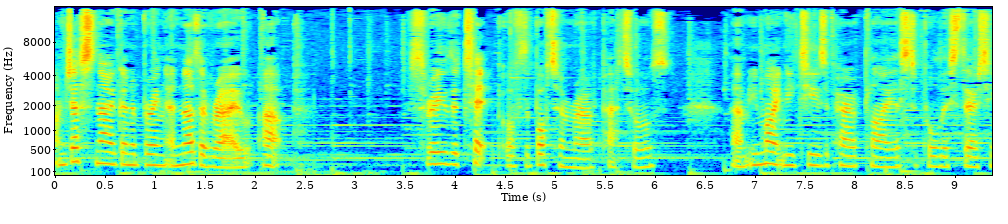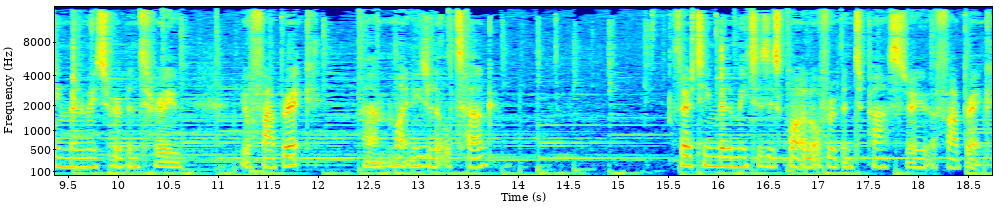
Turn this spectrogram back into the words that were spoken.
I'm just now going to bring another row up through the tip of the bottom row of petals. Um, you might need to use a pair of pliers to pull this 13mm ribbon through your fabric. Um, might need a little tug. 13mm is quite a lot of ribbon to pass through a fabric.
